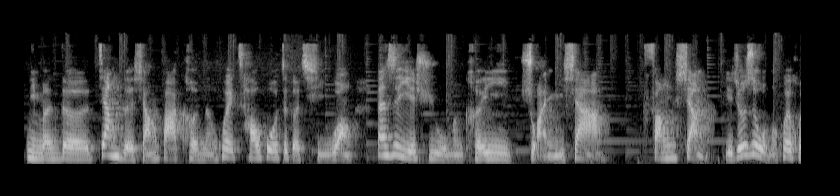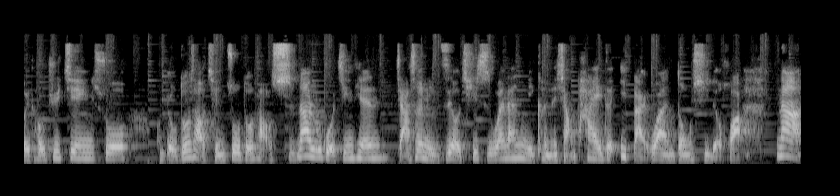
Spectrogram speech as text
你们的这样子的想法可能会超过这个期望，但是也许我们可以转一下。方向，也就是我们会回头去建议说，有多少钱做多少事。那如果今天假设你只有七十万，但是你可能想拍一个一百万东西的话，那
